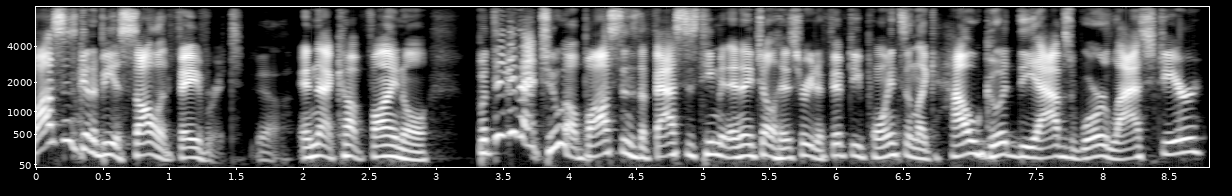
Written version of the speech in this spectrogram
Boston's going to be a solid favorite Yeah. in that Cup final. But think of that too, how Boston's the fastest team in NHL history to 50 points and like how good the Avs were last year.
